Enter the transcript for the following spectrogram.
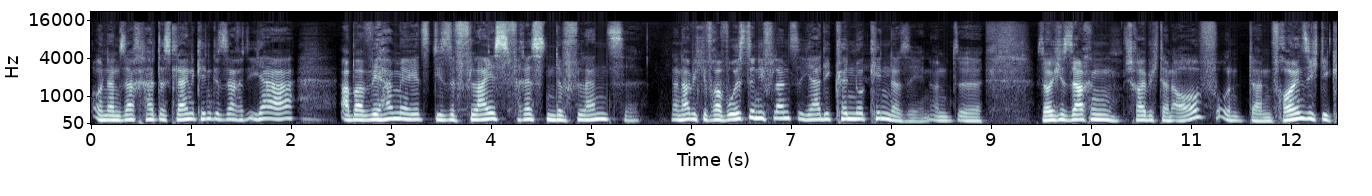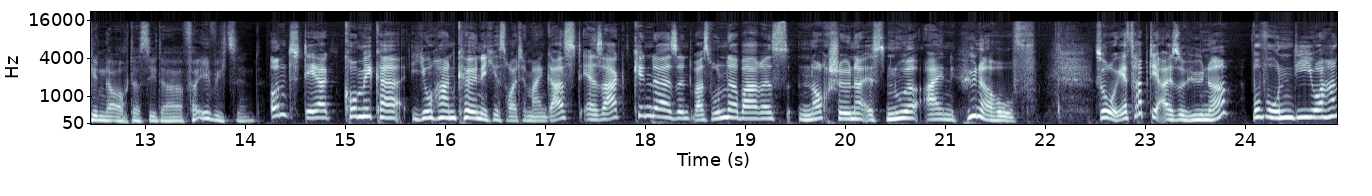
Und dann sagt, hat das kleine Kind gesagt, ja, aber wir haben ja jetzt diese fleißfressende Pflanze. Dann habe ich gefragt, wo ist denn die Pflanze? Ja, die können nur Kinder sehen. Und äh, solche Sachen schreibe ich dann auf und dann freuen sich die Kinder auch, dass sie da verewigt sind. Und der Komiker Johann König ist heute mein Gast. Er sagt, Kinder sind was Wunderbares. Noch schöner ist nur ein Hühnerhof. So, jetzt habt ihr also Hühner. Wo wohnen die, Johann?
